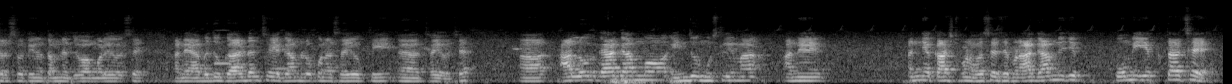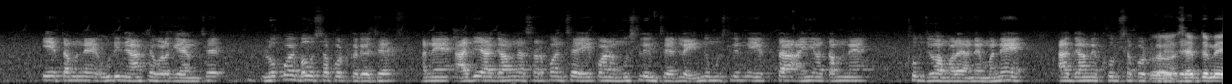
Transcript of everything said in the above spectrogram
સરસ્વતીનો તમને જોવા મળ્યો છે અને આ બધું ગાર્ડન છે, એ ગામ લોકોના સહયોગથી થયો છે. આ લોકો આ ગામમાં હિન્દુ, મુસ્લિમ અને અન્ય કાસ્ટ પણ વસે છે. પણ આ ગામની જે કોમી એકતા છે એ તમને ઉડીને આંખે વળગે એમ છે. લોકોએ બહુ સપોર્ટ કર્યો છે અને આજે આ ગામના સરપંચ છે એ પણ મુસ્લિમ છે એટલે હિન્દુ મુસ્લિમની એકતા અહીંયા તમને ખૂબ જોવા મળે અને મને આ ગામે ખૂબ સપોર્ટ કર્યો સાહેબ તમે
